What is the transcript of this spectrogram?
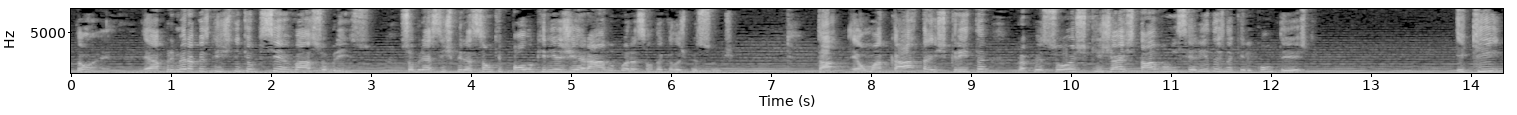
Então, é a primeira coisa que a gente tem que observar sobre isso, sobre essa inspiração que Paulo queria gerar no coração daquelas pessoas tá? É uma carta escrita para pessoas que já estavam inseridas naquele contexto e que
